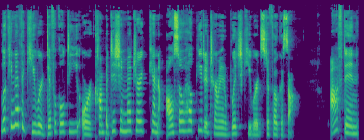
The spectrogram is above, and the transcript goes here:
Looking at the keyword difficulty or competition metric can also help you determine which keywords to focus on. Often,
